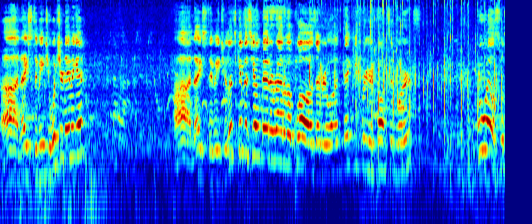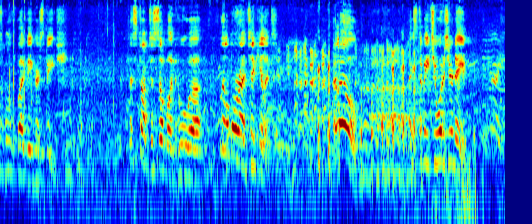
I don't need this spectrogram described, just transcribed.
Ah, nice to meet you. What's your name again? Philip. Ah, nice to meet you. Let's give this young man a round of applause, everyone. Thank you for your thoughts and words. Who else was moved by Beaker's speech? Let's talk to someone who, uh, a little more articulate. Hello. Nice to meet you. What is your name? Mary.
